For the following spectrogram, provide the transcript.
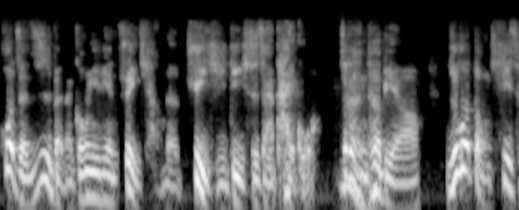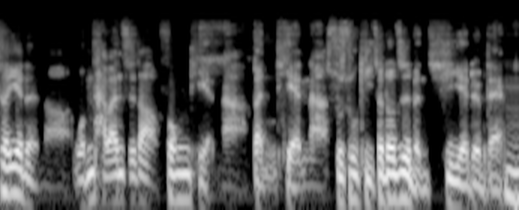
或者日本的供应链最强的聚集地是在泰国，这个很特别哦。如果懂汽车业的人呢，我们台湾知道丰田呐、本田呐、Suzuki，这都日本企业，对不对？嗯。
